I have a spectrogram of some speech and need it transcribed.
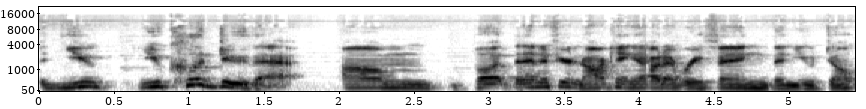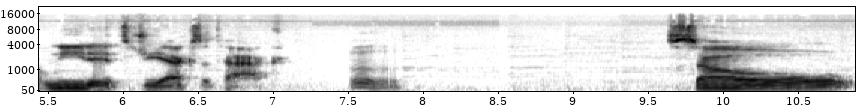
you you could do that um but then if you're knocking out everything then you don't need its gx attack Mm. so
